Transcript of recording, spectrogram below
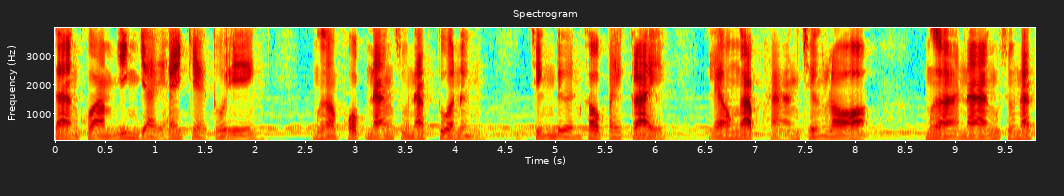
สร้างความยิ่งใหญ่ให้แก่ตัวเอง เมื่อพบนางสุนัขตัวหนึ่ง จึงเดินเข้าไปใกล้ แล้วงับหางเชิงล้อ เมื่อนางสุนัข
